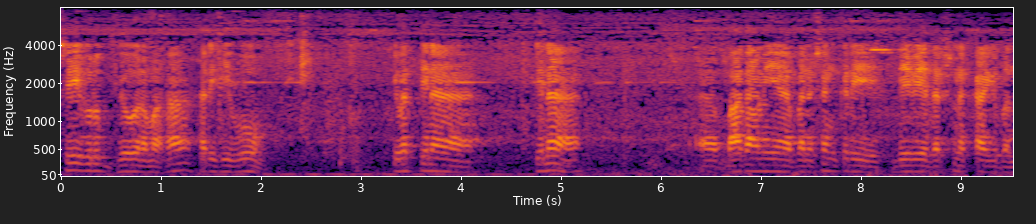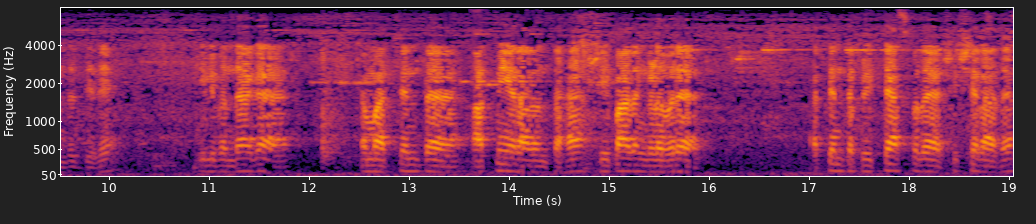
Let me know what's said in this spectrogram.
ಶ್ರೀ ಗುರುಭ್ಯೋ ನಮಃ ಹರಿ ಓಂ. ಇವತ್ತಿನ ದಿನ ಬಾದಾಮಿಯ ಬನಶಂಕರಿ ದೇವಿಯ ದರ್ಶನಕ್ಕಾಗಿ ಬಂದದ್ದಿದೆ. ಇಲ್ಲಿ ಬಂದಾಗ ನಮ್ಮ ಅತ್ಯಂತ ಆತ್ಮೀಯರಾದಂತಹ ಶ್ರೀಪಾದಂಗಳವರ ಅತ್ಯಂತ ಪ್ರೀತ್ಯಾಸ್ಪದ ಶಿಷ್ಯರಾದ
